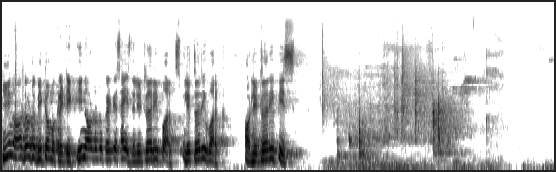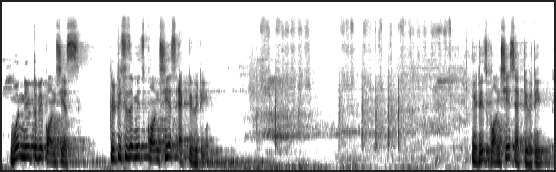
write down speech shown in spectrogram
In order to become a critic, in order to criticize the literary works, literary work or literary piece, one need to be conscious. Criticism is conscious activity. It is conscious activity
